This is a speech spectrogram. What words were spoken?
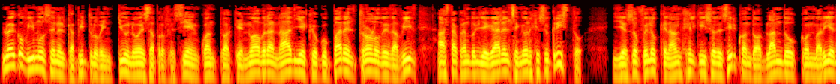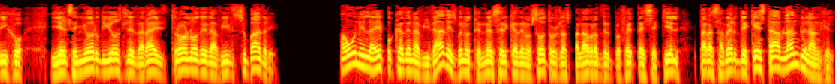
Luego vimos en el capítulo 21 esa profecía en cuanto a que no habrá nadie que ocupara el trono de David hasta cuando llegara el Señor Jesucristo. Y eso fue lo que el ángel quiso decir cuando hablando con María dijo, y el Señor Dios le dará el trono de David su padre. Aún en la época de Navidad es bueno tener cerca de nosotros las palabras del profeta Ezequiel para saber de qué está hablando el ángel.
